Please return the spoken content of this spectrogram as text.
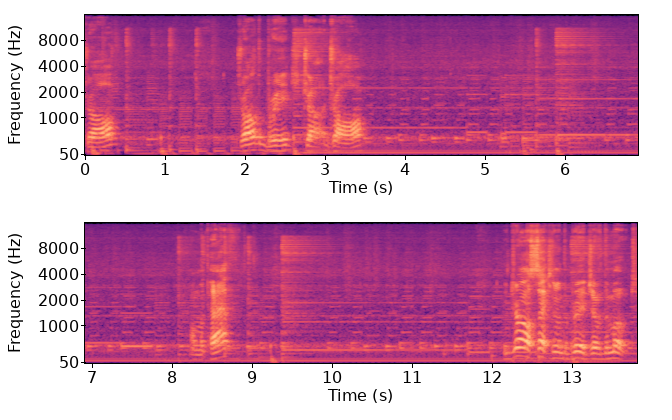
Draw. Draw the bridge. Draw. Draw. On the path. You draw a section of the bridge over the moat.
